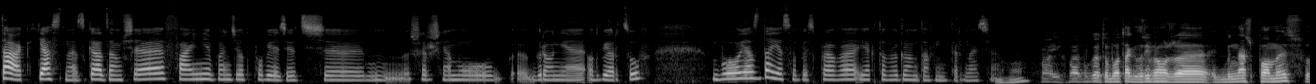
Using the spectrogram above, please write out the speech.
tak, jasne, zgadzam się, fajnie będzie odpowiedzieć e, szerszemu e, gronie odbiorców, bo ja zdaję sobie sprawę, jak to wygląda w internecie. No i chyba w ogóle to było tak z Rivą, że jakby nasz pomysł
